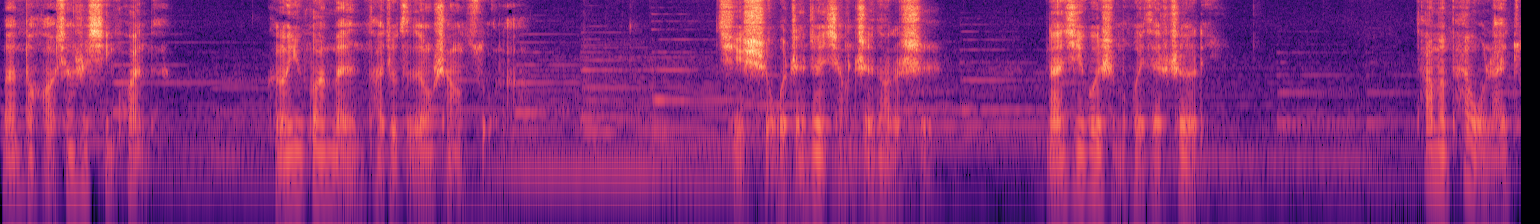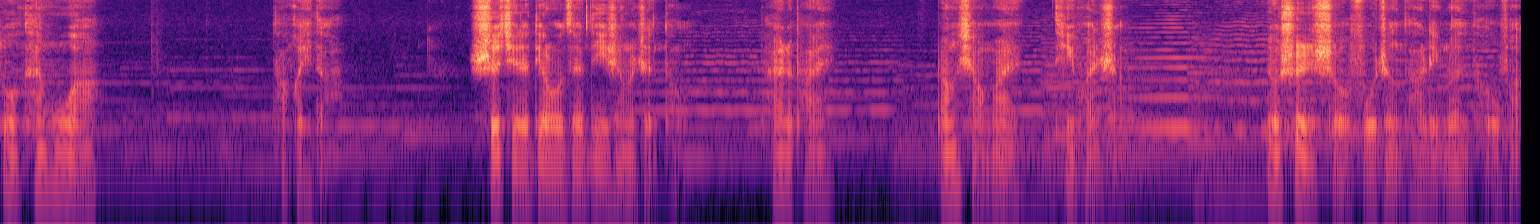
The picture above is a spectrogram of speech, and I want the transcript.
门把好像是新换的，可能一关门它就自动上锁了。其实我真正想知道的是，南希为什么会在这里？他们派我来做看护啊。他回答，拾起了掉落在地上的枕头，拍了拍，帮小麦。替换上，又顺手扶整他凌乱的头发。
